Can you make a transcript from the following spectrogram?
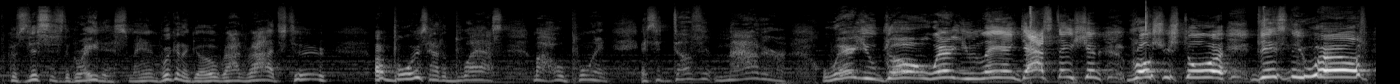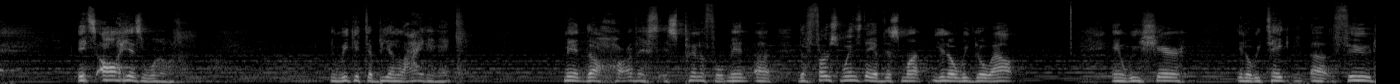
Because this is the greatest, man. We're going to go ride rides too. Our boys had a blast. My whole point is it doesn't matter where you go, where you land, gas station, grocery store, Disney World. It's all His world. And we get to be a light in it. Man, the harvest is plentiful. Man, uh, the first Wednesday of this month, you know, we go out and we share, you know, we take uh, food.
